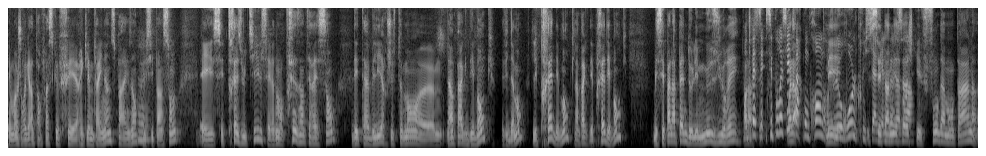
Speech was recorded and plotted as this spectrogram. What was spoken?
et moi, je regarde parfois ce que fait Reclaim Finance, par exemple, Lucie Pinson, et c'est très utile, c'est vraiment très intéressant d'établir justement euh, l'impact des banques, évidemment, les prêts des banques, l'impact des prêts des banques, mais c'est pas la peine de les mesurer. En tout cas, c'est pour essayer de faire comprendre le rôle crucial C'est un message qui est fondamental,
